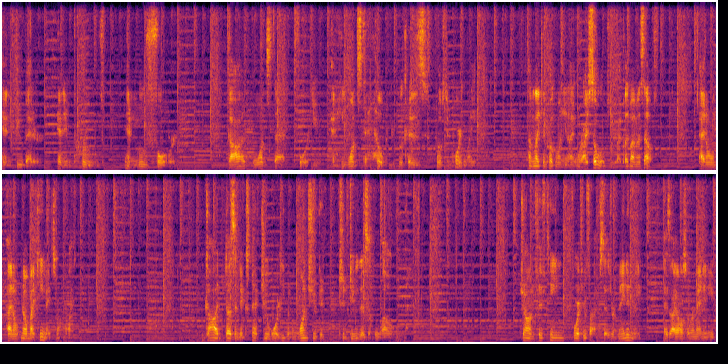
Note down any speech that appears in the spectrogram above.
and do better and improve and move forward. God wants that for you and he wants to help you because, most importantly, unlike in Pokemon Unite where I solo queue, I play by myself. I don't I don't know my teammates normally. God doesn't expect you or even want you to, to do this alone. John 15, 4 through 5 says, Remain in me, as I also remain in you.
